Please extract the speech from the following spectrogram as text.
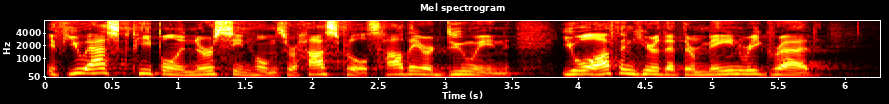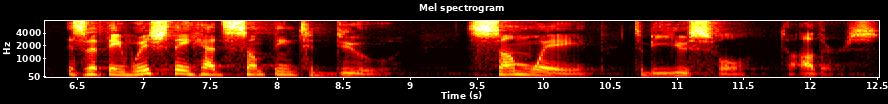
If you ask people in nursing homes or hospitals how they are doing, you will often hear that their main regret is that they wish they had something to do, some way to be useful to others.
